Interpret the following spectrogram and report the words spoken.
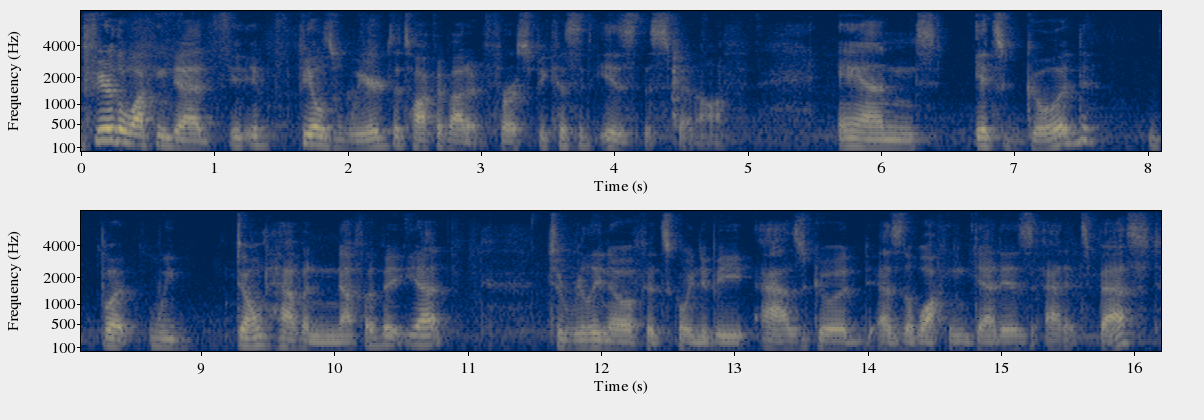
Fear the Walking Dead. It, it feels weird to talk about it first because it is the spinoff, and it's good, but we don't have enough of it yet to really know if it's going to be as good as The Walking Dead is at its best.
